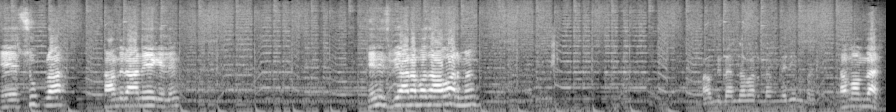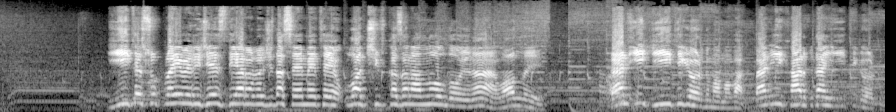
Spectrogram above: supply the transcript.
e, Supra. Tamirhaneye gelin. Deniz bir araba daha var mı? Abi bende var ben vereyim mi? Tamam ver. Yiğit'e Supra'yı vereceğiz. Diğer aracı da SMT'ye. Ulan çift kazananlı oldu oyun ha. Vallahi. Ben ilk Yiğit'i gördüm ama bak. Ben ilk harbiden Yiğit'i gördüm.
